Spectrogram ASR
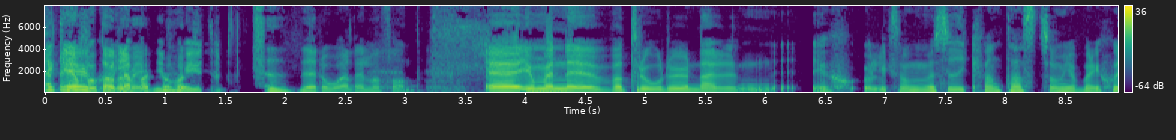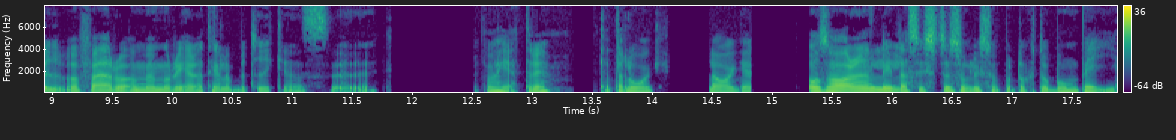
Jag, jag får skylla på att jag var ju typ tio då eller något sånt. Eh, jo men mm. eh, vad tror du när en eh, liksom, musikfantast som jobbar i skivaffär och har memorerat hela butikens, eh, vad heter det, kataloglager och så har han en lilla syster som lyssnar på Dr. Bombay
